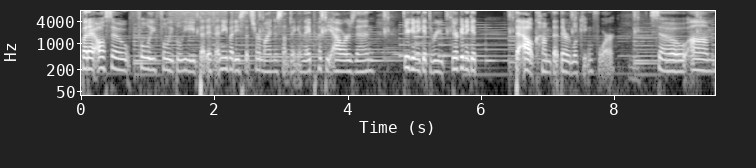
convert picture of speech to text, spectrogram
But I also fully, fully believe that if anybody sets their mind to something and they put the hours in, they're going to get the re- they're going to get the outcome that they're looking for. So, um,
